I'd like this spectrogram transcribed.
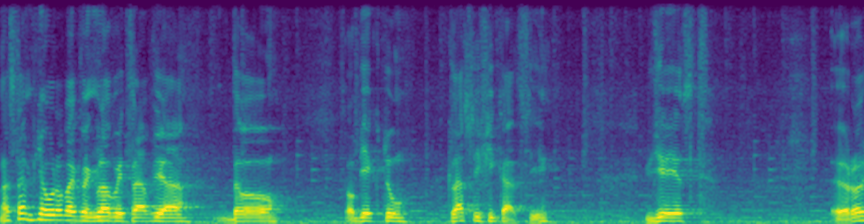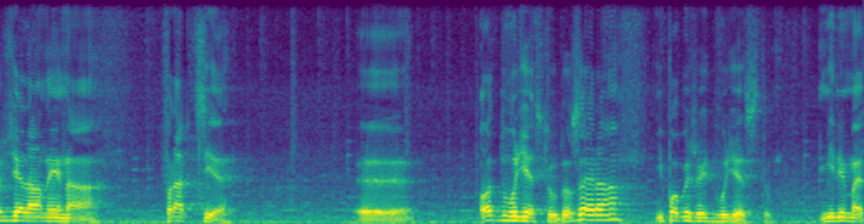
Następnie urobek węglowy trafia do obiektu klasyfikacji, gdzie jest rozdzielany na frakcje od 20 do 0 i powyżej 20 mm.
